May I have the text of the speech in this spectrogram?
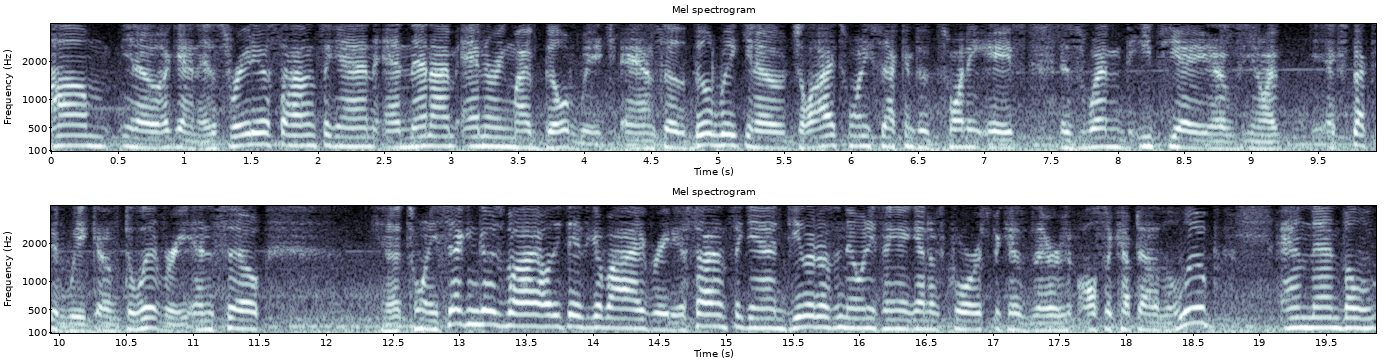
um, you know, again, it's radio silence again, and then I'm entering my build week. And so the build week, you know, July 22nd to the 28th is when the ETA of, you know, expected week of delivery. And so you know, 22nd goes by, all these days go by, radio silence again. Dealer doesn't know anything again, of course, because they're also kept out of the loop. And then the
